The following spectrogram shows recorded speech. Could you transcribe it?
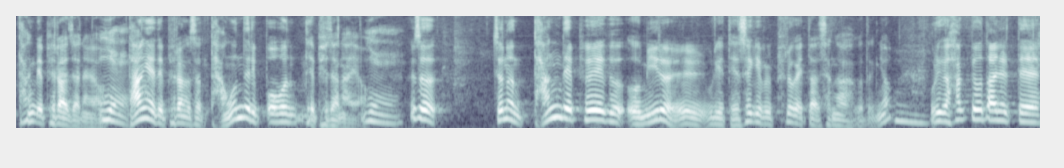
당 대표라 하잖아요. 예. 당의 대표라는 것은 당원들이 뽑은 대표잖아요. 예. 그래서 저는 당 대표의 그 의미를 우리가 되새겨 볼 필요가 있다고 생각하거든요. 음. 우리가 학교 다닐 때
